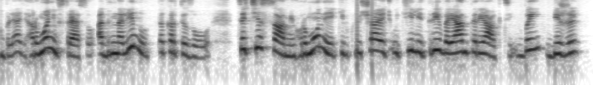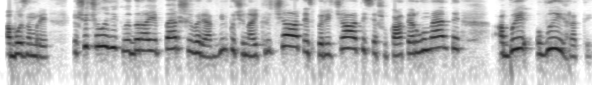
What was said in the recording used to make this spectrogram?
блядь, гормонів стресу, адреналіну та кортизолу. Це ті самі гормони, які включають у тілі три варіанти реакцій: бий, біжи або замри. Якщо чоловік вибирає перший варіант, він починає кричати, сперечатися, шукати аргументи, аби виграти.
